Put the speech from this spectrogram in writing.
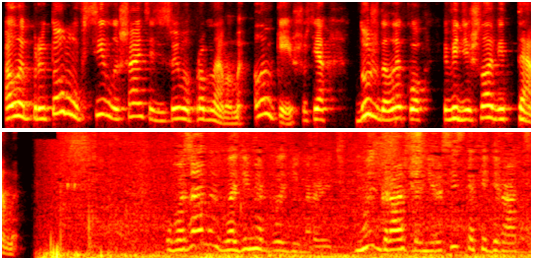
Але при тому всі лишаються зі своїми проблемами. Але окей, щось я дуже далеко відійшла від теми. Уважаемый Владимир Владимирович, мы, граждане Российской Федерации,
